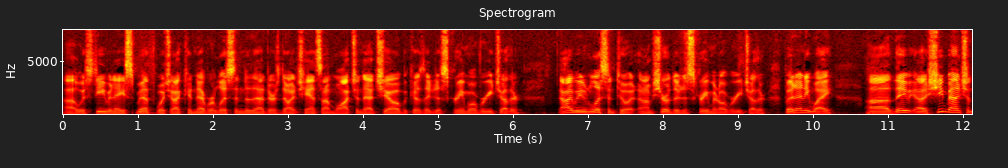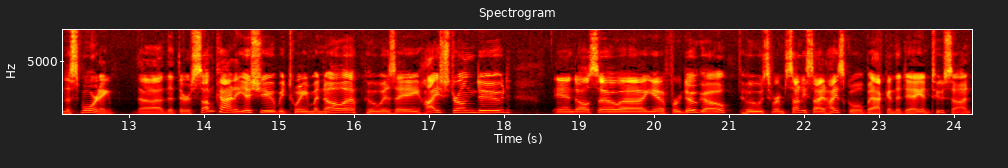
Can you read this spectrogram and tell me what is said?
uh, with Stephen A. Smith, which I can never listen to that. There's no chance I'm watching that show because they just scream over each other. I haven't even listened to it, and I'm sure they're just screaming over each other. But anyway, uh, they uh, she mentioned this morning uh, that there's some kind of issue between Manoah, who is a high-strung dude, and also uh, you know Verdugo, who's from Sunnyside High School back in the day in Tucson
